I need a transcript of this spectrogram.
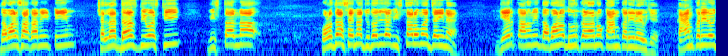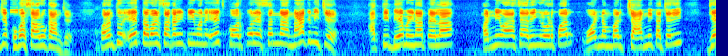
દબાણ શાખાની ટીમ છેલ્લા દસ દિવસથી વિસ્તારના વડોદરા શહેરના જુદા જુદા વિસ્તારોમાં જઈને ગેરકાનૂની દબાણો દૂર કરવાનું કામ કરી રહ્યું છે. કામ કરી રહ્યું છે, ખૂબ જ સારું કામ છે. પરંતુ એ જ દબાણ શાખાની ટીમ અને એ જ કોર્પોરેશનના નાક નીચે આજથી બે મહિના પહેલાં હરણીવાળાસા રિંગ રોડ પર વોર્ડ નંબર ચારની કચેરી, જે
